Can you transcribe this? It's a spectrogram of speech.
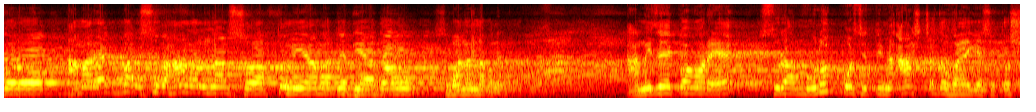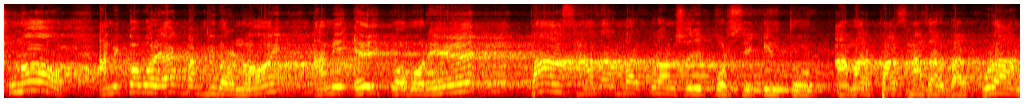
করো, আমার একবার সুবহান আল্লাহর সব তুমি আমাকে দিয়া দাও। সুবহান আল্লাহ বলেন। আমি যে কবরে সুরা মুলুক পড়ছি, তুমি আশ্চর্য হয়ে গেছো। তো শুনো, আমি কবরে একবার, দুইবার নয়, আমি এই কবরে পাঁচ হাজার বার কোরআন শরীফ পড়ছি, কিন্তু আমার পাঁচ হাজার বার কোরআন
